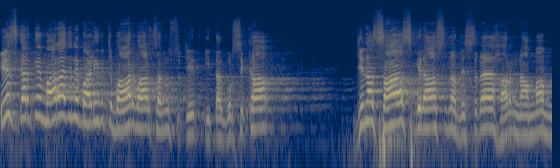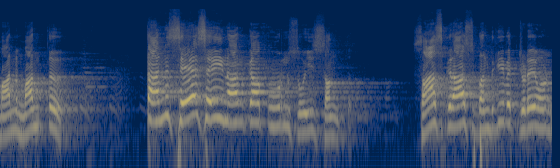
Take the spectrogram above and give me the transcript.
ਇਸ ਕਰਕੇ ਮਹਾਰਾਜ ਨੇ ਬਾਣੀ ਵਿੱਚ ਵਾਰ-ਵਾਰ ਸਾਨੂੰ ਸੁਚੇਤ ਕੀਤਾ, ਗੁਰਸਿੱਖਾ, ਜਿਨ੍ਹਾਂ ਸਾਸ ਗਿਰਾਸ ਨਾ ਵਿਸਰੈ, ਹਰ ਨਾਮਾ ਮਨ ਮੰਤ, ਧਨ ਸੇ ਸਹੀ ਨਾਨਕਾ ਪੂਰਨ ਸੋਈ ਸੰਤ। ਸਾਸ ਗ੍ਰਾਸ ਬੰਦਗੀ ਵਿੱਚ ਜੁੜੇ ਹੋਣ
